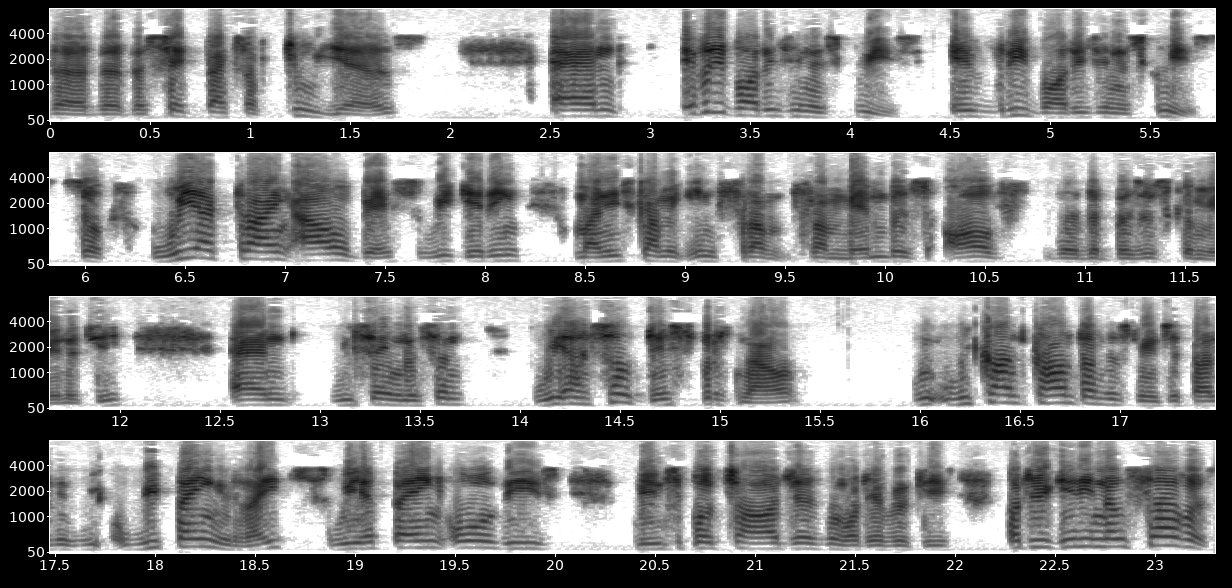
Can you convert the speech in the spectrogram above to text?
the, the, the setbacks of two years. And everybody's in a squeeze. Everybody's in a squeeze. So we are trying our best. We're getting monies coming in from, from members of the, the business community. And we're saying, listen, we are so desperate now. We, we can't count on this municipality. We, we're paying rates. We are paying all these municipal charges and whatever it is, but we're getting no service.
